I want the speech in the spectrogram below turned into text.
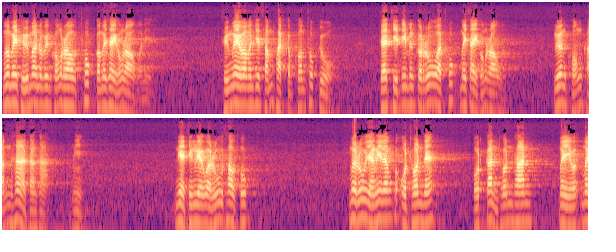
เมื่อไม่ถือมั่นว่าเป็นของเราทุกข์ก็ไม่ใช่ของเราวันนี้ถึงแม้ว่ามันจะสัมผัสกับความทุกข์อยู่ แต่จิตนี้มันก็รู้ว่าทุกข์ไม่ใช่ของเรา เรื่องของขันห้าต่างหากนี่ เนี่ยจึงเรียกว่ารู้เท่าทุกข์ เมื่อรู้อย่างนี้แล้วก็อดทนนะ อดกั้นทนทาน ไม่ไม่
